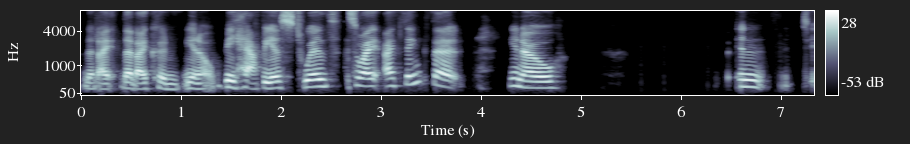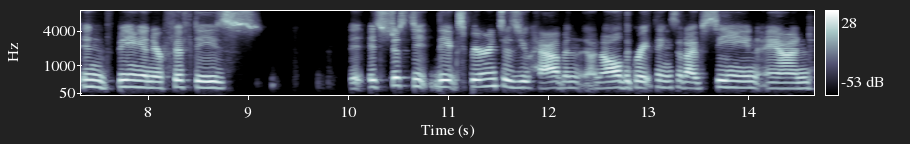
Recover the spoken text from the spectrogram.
that I that I could, you know, be happiest with. So I, I think that, you know, in in being in your 50s it's just the, the experiences you have and, and, all the great things that I've seen. And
